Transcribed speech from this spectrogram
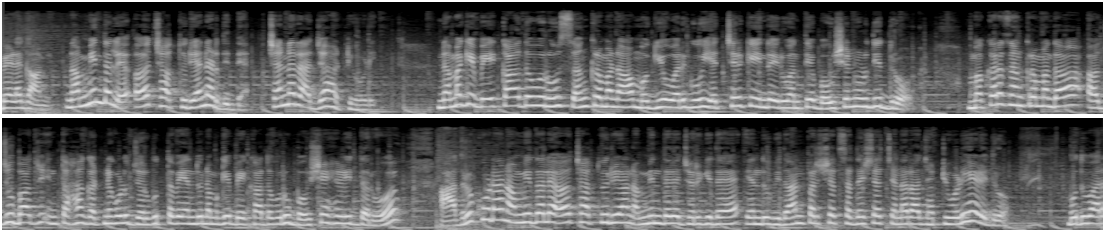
ಬೆಳಗಾವಿ. ನಮ್ಮಿಂದಲೇ ಅಚಾತುರ್ಯ ನಡೆದಿದ್ದೆ ಚನ್ನರಾಜ ಹಟ್ಟಿಹೊಳಿ. ನಮಗೆ ಬೇಕಾದವರು ಸಂಕ್ರಮಣ ಮುಗಿಯುವವರೆಗೂ ಎಚ್ಚರಿಕೆಯಿಂದ ಇರುವಂತೆ ಭವಿಷ್ಯ ನುಡಿದಿದ್ರು. ಮಕರ ಸಂಕ್ರಮದ ಆಜುಬಾಜು ಇಂತಹ ಘಟನೆಗಳು ಜರುಗುತ್ತವೆ ಎಂದು ನಮಗೆ ಬೇಕಾದವರು ಭವಿಷ್ಯ ಹೇಳಿದ್ದರು. ಆದರೂ ಕೂಡ ನಮ್ಮಿಂದಲೇ ಅಚಾತುರ್ಯ ನಮ್ಮಿಂದಲೇ ಜರುಗಿದೆ ಎಂದು ವಿಧಾನ ಪರಿಷತ್ ಸದಸ್ಯ ಚನ್ನರಾಜ ಹಟ್ಟಿಹೊಳಿ ಹೇಳಿದರು. ಬುಧವಾರ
